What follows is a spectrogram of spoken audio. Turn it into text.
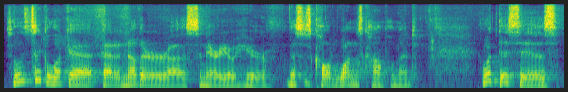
So let's take a look at, at another uh, scenario here. This is called ones complement. What this is,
